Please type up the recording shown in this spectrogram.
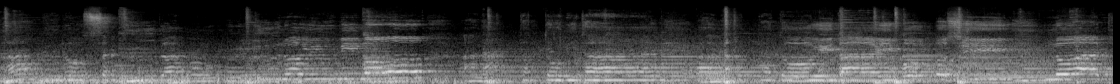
春の桜も冬の指もあなたと見たいあなたといたい今年の秋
